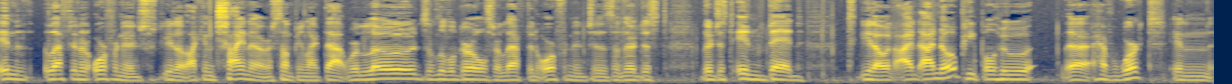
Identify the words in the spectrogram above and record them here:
in, left in an orphanage, you know, like in China or something like that, where loads of little girls are left in orphanages and they're just, they're just in bed, you know, and I, I know people who uh, have worked in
